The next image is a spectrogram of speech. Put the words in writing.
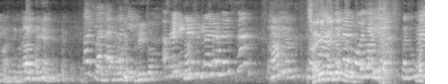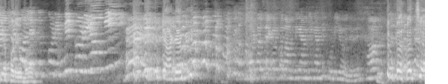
ਮੈਨੂੰ ਨਾਨੇ ਵਾਲੀ ਸੈਨੀਟਾਈਜ਼ਰ ਦੇ ਦਿਓ। ਮਸੀਆ ਫੜਿਓ ਮੜਾ। ਕੁੜੀ ਵੀ ਕੁੜੀ ਹੋਗੀ ਕੀ ਕਹਿੰਦੀ ਅੱਛਾ।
